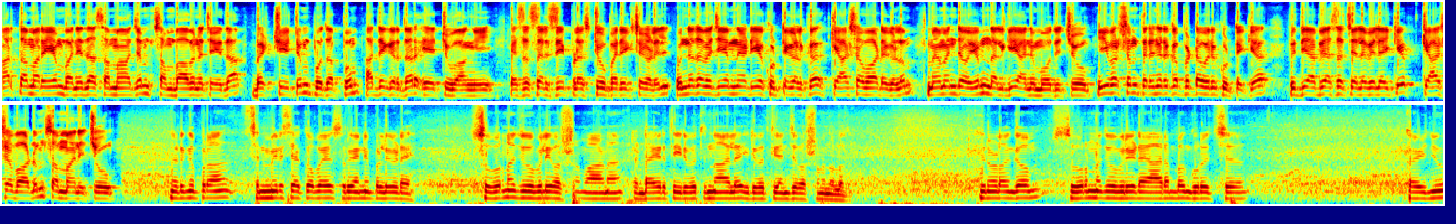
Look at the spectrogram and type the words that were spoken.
മാർത്തമറിയം വനിതാ സമാജം സംഭാവന ചെയ്ത ബെഡ്ഷീറ്റും പുതപ്പും അധികൃതർ ഏറ്റുവാങ്ങി. S S L C plus two പരീക്ഷകളിൽ ഉന്നത വിജയം നേടിയ കുട്ടികൾക്ക് ക്യാഷ് അവാർഡുകളും മെമന്റോയും നൽകി അനുമോദിച്ചു. ഈ വർഷം തിരഞ്ഞെടുക്കപ്പെട്ട ഒരു കുട്ടിക്ക് വിദ്യാഭ്യാസ ചെലവിലേക്ക് ക്യാഷ് അവാർഡും സമ്മാനിച്ചു. നെടുങ്ങപ്ര സെന്റ് മേരീസ് യാക്കോബായ സുറിയാനിപ്പള്ളിയുടെ സുവർണ ജൂബിലി വർഷമാണ് രണ്ടായിരത്തി ഇരുപത്തിനാല് ഇരുപത്തിയഞ്ച് വർഷം എന്നുള്ളത് ഇതിനോടകം സുവർണ ജൂബിലിയുടെ ആരംഭം കുറിച്ച് കഴിഞ്ഞു.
